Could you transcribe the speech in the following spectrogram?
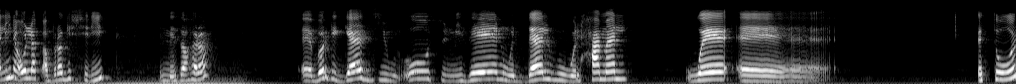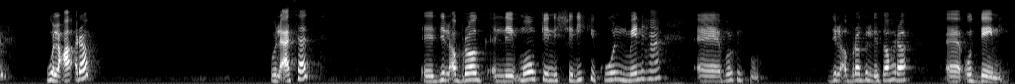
خليني أقول لك أبراج الشريك اللي ظاهرة. آه، برج الجدي والقوس والميزان والدلو والحمل و آه، الثور والعقرب والأسد. آه، دي الأبراج اللي ممكن الشريك يكون منها برج القوس. دي الأبراج اللي ظاهرة قدامي.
